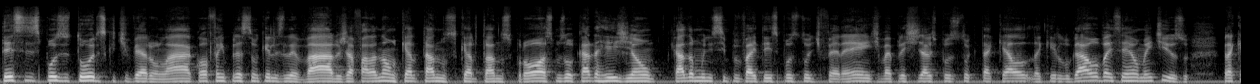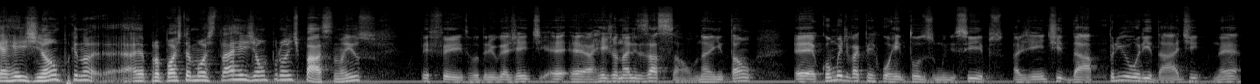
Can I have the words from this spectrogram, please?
desses expositores que tiveram lá, qual foi a impressão que eles levaram? Já fala, não, quero estar tá nos, quero estar tá nos próximos, ou cada região, cada município vai ter expositor diferente, vai prestigiar o expositor que está naquele lugar, ou vai ser realmente isso? Para que a região, porque a proposta é mostrar a região por onde passa, não é isso? Perfeito, Rodrigo. A gente é, é a regionalização, né? Então, é, como ele vai percorrer em todos os municípios, a gente dá prioridade, né,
